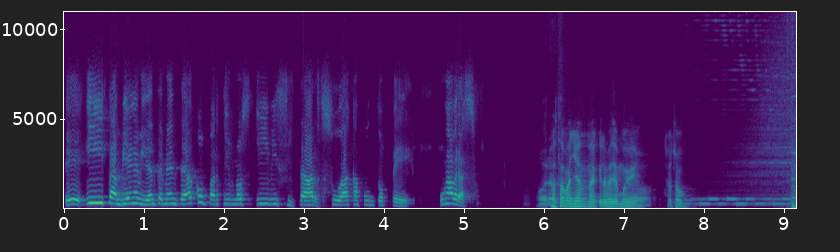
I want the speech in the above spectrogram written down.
eh, y también evidentemente a compartirnos y visitar sudaca.pe. Un abrazo. Hasta mañana, que les vaya muy bien. Chau, chau.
